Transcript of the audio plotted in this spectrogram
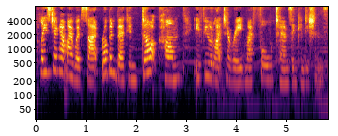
Please check out my website, robynbirkin.com, if you would like to read my full terms and conditions.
